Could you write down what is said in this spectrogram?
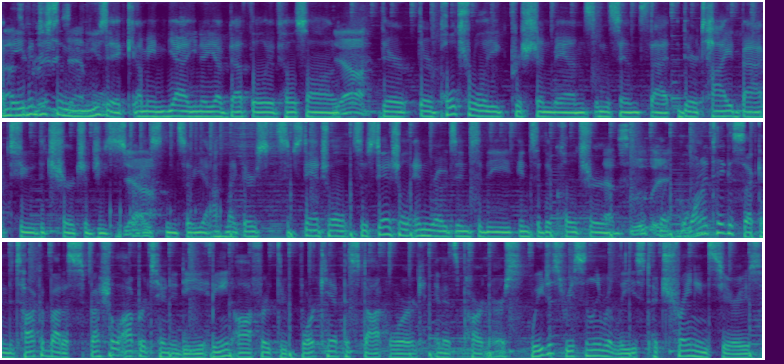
I mean, even just example. in music. I mean, yeah, you know, you have Bethel, you have Hillsong. Yeah. They're, they're culturally Christian bands in the sense that they're tied back to the Church of Jesus yeah. Christ. And so, yeah, like there's substantial, substantial inroads into the, into the culture. Absolutely. But I want to take a second to talk about a special opportunity being offered through fortcampus.org and its partners. We just recently released a training series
